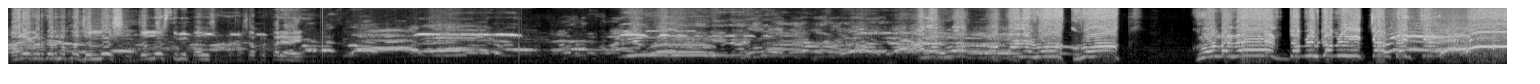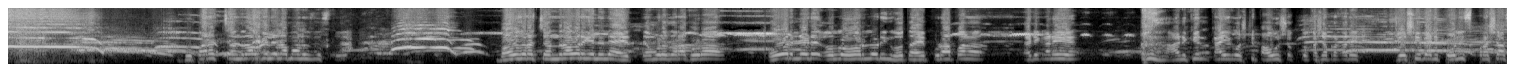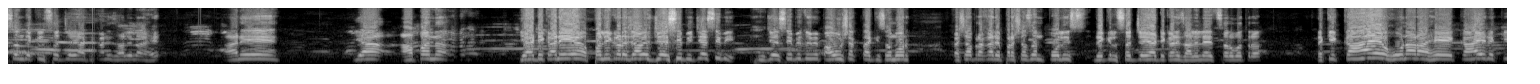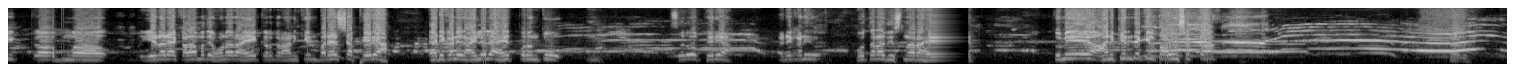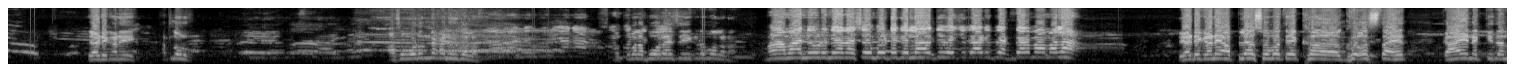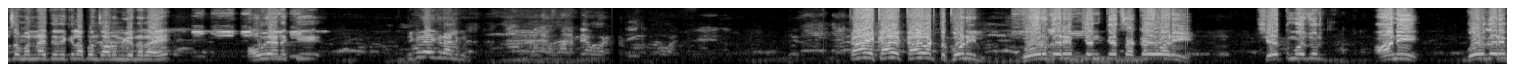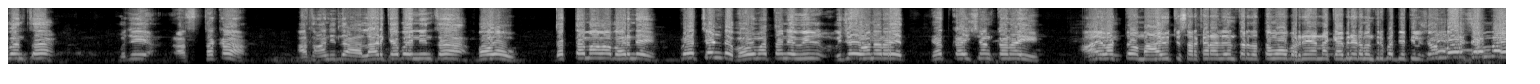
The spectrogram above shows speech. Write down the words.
कार्यकर्त्यांमधला जल्लोष जल्लोष तुम्ही पाहू शकता कशा प्रकारे आहे. Rock rock W W championship दुपारात चंद्रावर गेलेला माणूस दिसतो भाऊ जरा चंद्रावर गेलेले आहेत त्यामुळे जरा थोडं ओव्हरलेड ओव्हरलोडिंग होत आहे. पुढे आपण या ठिकाणी आणखीन काही गोष्टी पाहू शकतो. कशा प्रकारे जेसीबी आणि पोलीस प्रशासन देखील सज्ज या ठिकाणी झालेलं आहे. आणि या आपण या ठिकाणी पलीकडे ज्यावेळेस जेसीबी जेसीबी जेसीबी तुम्ही पाहू शकता की समोर कशा प्रकारे प्रशासन पोलीस देखील सज्ज या ठिकाणी झालेले आहेत सर्वत्र. नक्की काय होणार आहे काय नक्की येणाऱ्या काळामध्ये होणार आहे खरं तर आणखीन बऱ्याचशा फेऱ्या या ठिकाणी राहिलेल्या आहेत परंतु सर्व फेऱ्या या ठिकाणी होताना दिसणार आहेत. तुम्ही आणखीन देखील पाहू शकता. या ठिकाणी असं ओढून नका मग तुम्हाला बोलायचं इकडे बोला ना. मामा निवडून येणार शंभर टक्के लाल दिव्याची गाडी भेटणार मामाला. या ठिकाणी आपल्यासोबत एक गृहस्थ आहेत. काय नक्की त्यांचं म्हणणं आहे ते देखील आपण जाणून घेणार आहे. पाहूया नक्की. इकडे इकडे अलीकडे. काय काय काय वाटतं? कोण येईल? गोरगरीब जनतेचा कैवारी शेतमजूर आणि गोरगरिबांचा म्हणजे असता का? आता आणि ला- लाडक्या बहिणींचा भाऊ दत्ता मामा भरणे प्रचंड बहुमताने विजय होणार आहेत यात काही शंका नाही. काय वाटतं? महायुती सरकार आल्यानंतर दत्ताभाऊ भरणे यांना कॅबिनेट मंत्रीपद देतील? शंभर शंभर!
